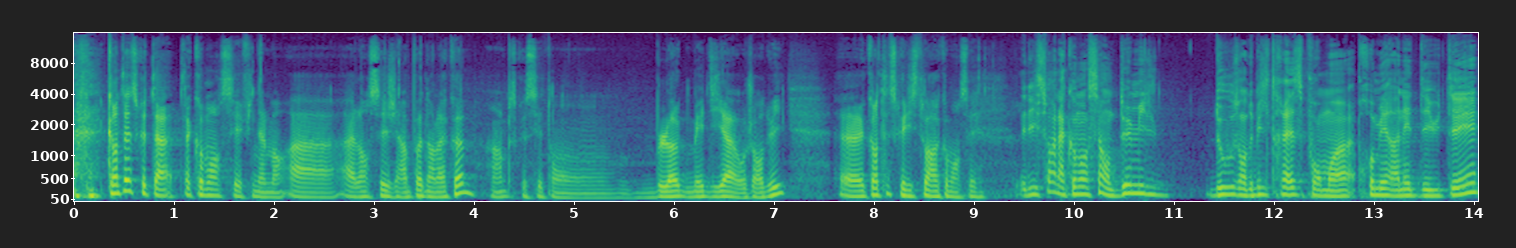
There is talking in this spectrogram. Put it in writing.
Quand est-ce que tu as, commencé finalement à, à lancer J'ai un pote dans la com, hein, parce que c'est ton blog média aujourd'hui. quand est-ce que l'histoire a commencé? L'histoire, elle a commencé en 2012, en 2013 pour moi, première année de DUT.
